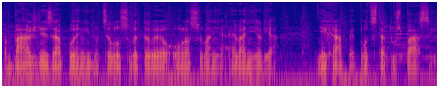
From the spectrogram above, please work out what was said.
a vážne zapojený do celosvetového ohlasovania Evanielia, nechápe podstatu spásy.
